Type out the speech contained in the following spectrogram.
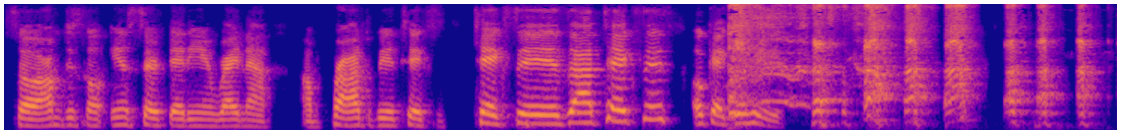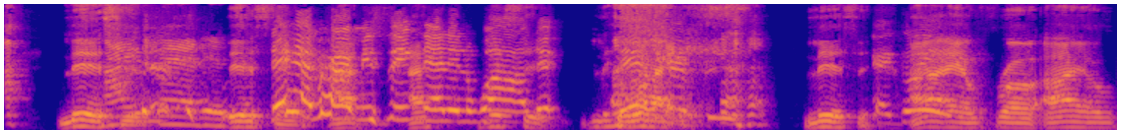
So I'm just gonna insert that in right now. I'm proud to be a Texas. Texas, I Texas. Okay, go ahead. listen, listen, they haven't heard I, me sing I, that in a while. Listen, they, listen okay, I am from I am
